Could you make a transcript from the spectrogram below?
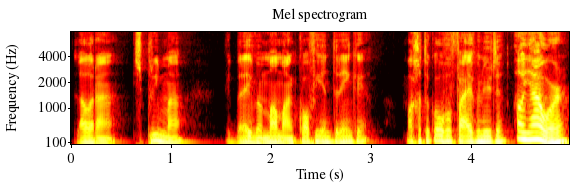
Laura, is prima. Ik ben even met mama een koffie aan het drinken. Mag het ook over vijf minuten? Oh ja hoor.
